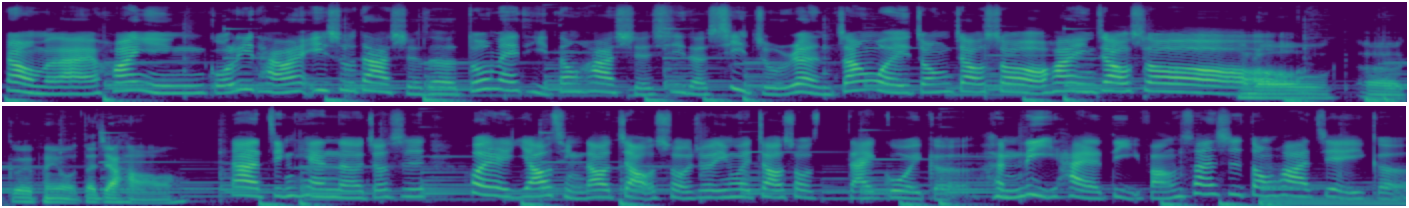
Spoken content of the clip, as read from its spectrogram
让我们来欢迎国立台湾艺术大学的多媒体动画学系的系主任张维忠教授，欢迎教授。Hello，呃，各位朋友，大家好。那今天呢，就是会邀请到教授，就因为教授待过一个很厉害的地方，算是动画界一个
